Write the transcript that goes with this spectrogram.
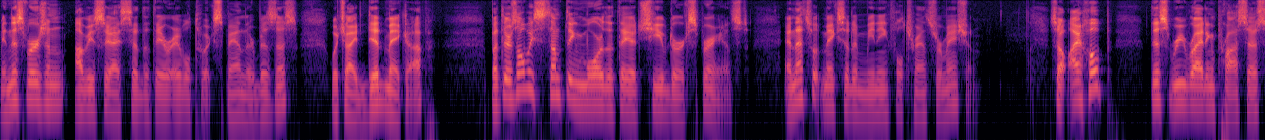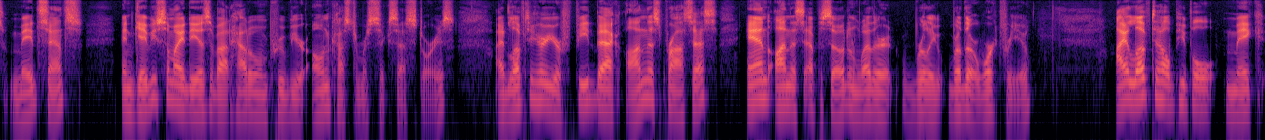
In this version, obviously, I said that they were able to expand their business, which I did make up, but there's always something more that they achieved or experienced, and that's what makes it a meaningful transformation. So I hope this rewriting process made sense and gave you some ideas about how to improve your own customer success stories. I'd love to hear your feedback on this process and on this episode and whether it really whether it worked for you. I love to help people make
